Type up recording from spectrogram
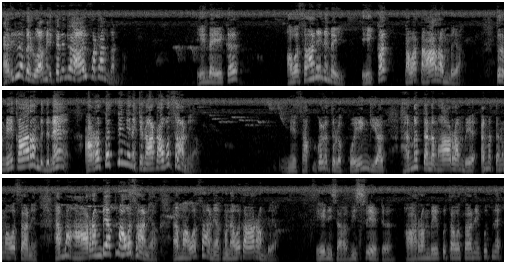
ඇරිලා බැලුවාම එතනින්ද ආයි පටන් ගන්නවා. එහෙනම් ඒක අවසානේ නෙමෙයි. ඒකත් තවත් ආරම්භයක්. ඒතර මේක ආරම්භෙද නෑ. අර පැත්තෙන් එන කෙනාට අවසානයක්. මේ සක්වල තුල කොහෙන් ගියත් හැමතැනම ආරම්භය හැමතැනම අවසානය. හැම ආරම්භයක්ම අවසානයක්. හැම අවසානයක්ම නැවත ආරම්භයක්. ඒ නිසා විශ්වයට ආරම්භයකුත් අවසානයකුත් නැත.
